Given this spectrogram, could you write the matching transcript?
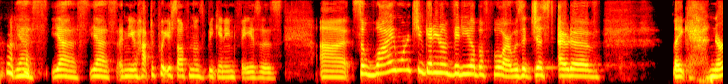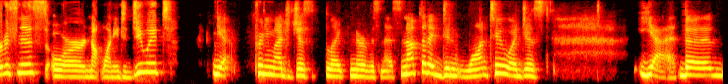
yes, yes, yes. And you have to put yourself in those beginning phases. Uh, so why weren't you getting on video before? Was it just out of like nervousness or not wanting to do it? Yeah, pretty much just like nervousness. Not that I didn't want to, I just yeah the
